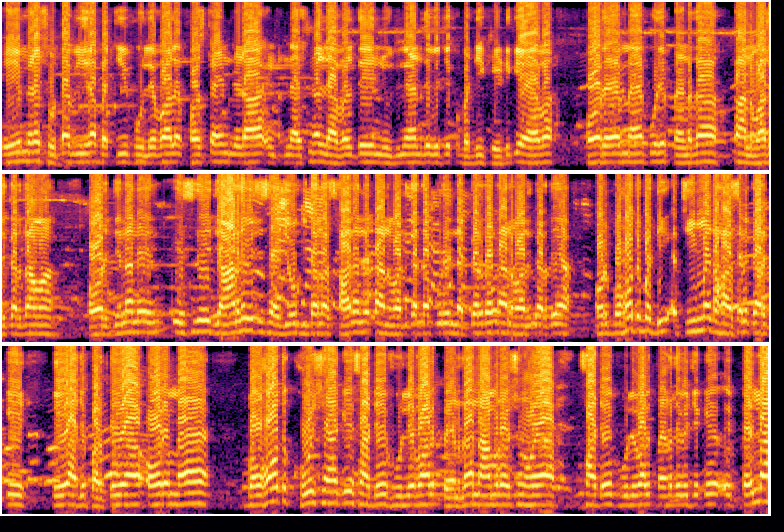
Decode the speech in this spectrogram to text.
ਇਹ ਮੇਰਾ ਛੋਟਾ ਵੀਰ ਆ, ਬੱਚੀ ਫੁੱਲੇਵਾਲ। ਫਸਟ ਟਾਈਮ ਜਿਹੜਾ ਇੰਟਰਨੈਸ਼ਨਲ ਲੈਵਲ ਤੇ ਨਿਊਜ਼ੀਲੈਂਡ ਦੇ ਵਿੱਚ ਕਬੱਡੀ ਖੇਡ ਕੇ ਆਇਆ ਵਾ। ਔਰ ਮੈਂ ਪੂਰੇ ਪਿੰਡ ਦਾ ਧੰਨਵਾਦ ਕਰਦਾ ਵਾਂ। ਔਰ ਜਿਨ੍ਹਾਂ ਨੇ ਇਸ ਦੇ ਜਾਣ ਦੇ ਵਿੱਚ ਸਹਿਯੋਗ ਕੀਤਾ, ਮੈਂ ਸਾਰਿਆਂ ਦਾ ਧੰਨਵਾਦ ਕਰਦਾ, ਪੂਰੇ ਨਗਰ ਦਾ ਧੰਨਵਾਦ ਕਰਦੇ ਆ ਔਰ ਬਹੁਤ ਵੱਡੀ ਅਚੀਵਮੈਂਟ ਹਾਸਲ ਕਰਕੇ ਇਹ ਅੱਜ ਪਰਤੇ ਆ। ਔਰ ਮੈਂ ਬਹੁਤ ਖੁਸ਼ ਹਾਂ ਕਿ ਸਾਡੇ ਫੂਲੇਵਾਲ ਪਿੰਡ ਦਾ ਨਾਮ ਰੋਸ਼ਨ ਹੋਇਆ। ਸਾਡੇ ਫੂਲੇਵਾਲ ਪਿੰਡ ਦੇ ਵਿੱਚ ਇੱਕ, ਇਹ ਪਹਿਲਾ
